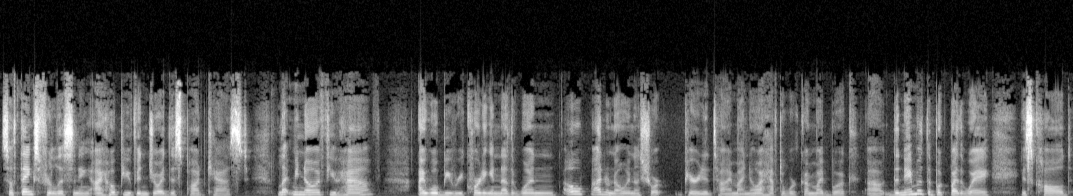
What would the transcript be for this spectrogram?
So thanks for listening. I hope you've enjoyed this podcast. Let me know if you have. I will be recording another one, oh, I don't know, in a short period of time. I know I have to work on my book. Uh, the name of the book, by the way, is called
